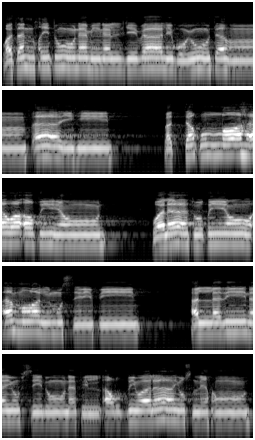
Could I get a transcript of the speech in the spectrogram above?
وتنحتون من الجبال بيوتا فارهين فاتقوا الله وأطيعون ولا تطيعوا أمر المسرفين الذين يفسدون في الأرض ولا يصلحون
